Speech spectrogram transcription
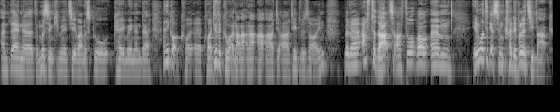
And then uh, the Muslim community around the school came in, and uh, and it got quite uh, quite difficult, and, I, and I, I, I, did, I did resign. But uh, after that, I thought, well. Um, in order to get some credibility back,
